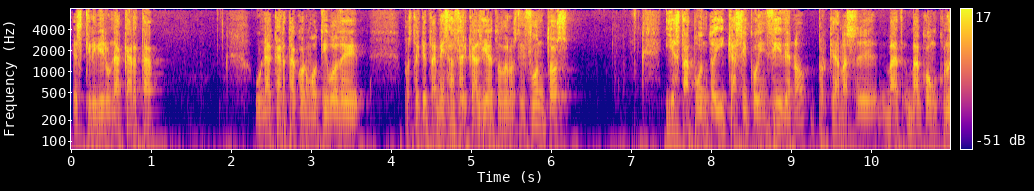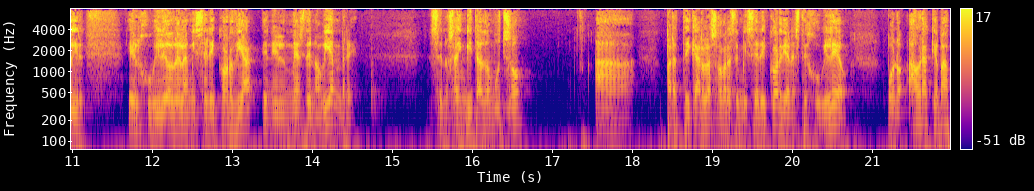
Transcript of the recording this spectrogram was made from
escribir una carta, una carta con motivo de, pues de que también se acerca el Día de Todos los Difuntos, y está a punto y casi coincide, ¿no? Porque además eh, va, a concluir el jubileo de la misericordia en el mes de noviembre. Se nos ha invitado mucho a practicar las obras de misericordia en este jubileo. Bueno, ahora que, va,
